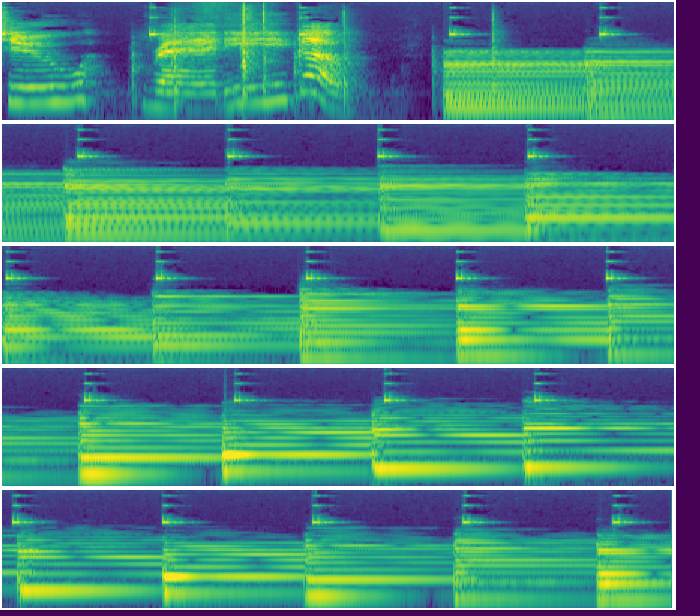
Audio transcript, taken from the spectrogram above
two, ready, go. thank mm -hmm. you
